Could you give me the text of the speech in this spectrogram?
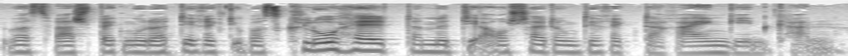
übers Waschbecken oder direkt übers Klo hält, damit die Ausscheidung direkt da reingehen kann.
